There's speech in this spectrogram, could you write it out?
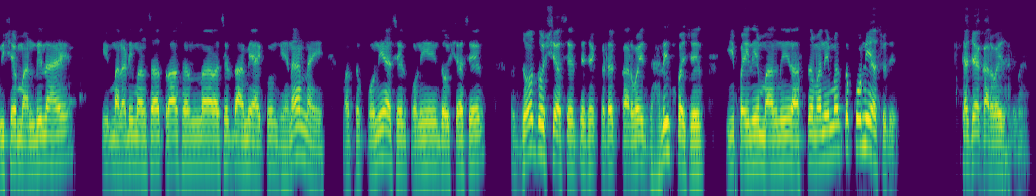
विषय मांडलेला आहे की मराठी माणसाला त्रास होणार असेल तर आम्ही ऐकून घेणार नाही. मग तो कोणी असेल कोणी दोषी असेल जो दोषी असेल त्याच्या कडक कारवाई झालीच पाहिजे. ही पहिली मागणी राष्ट्रमाने मग तो कोणी असू दे त्याच्या कारवाई झाली पाहिजे.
